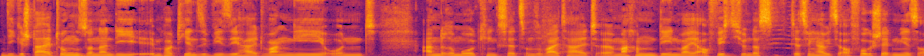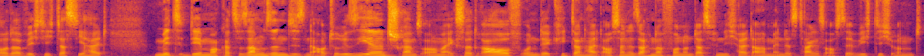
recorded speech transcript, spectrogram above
die Gestaltung, sondern die importieren sie, wie sie halt Wangi und andere Molking Sets und so weiter halt äh, machen. Denen war ja auch wichtig und das, deswegen habe ich es ja auch vorgestellt. Mir ist auch da wichtig, dass die halt mit dem Mocker zusammen sind. Sie sind autorisiert, schreiben es auch nochmal extra drauf und der kriegt dann halt auch seine Sachen davon und das finde ich halt auch am Ende des Tages auch sehr wichtig und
